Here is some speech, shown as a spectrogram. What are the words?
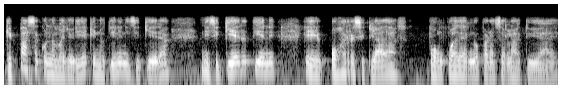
¿qué pasa con la mayoría que no tiene ni siquiera, ni siquiera tiene eh, hojas recicladas o un cuaderno para hacer las actividades?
